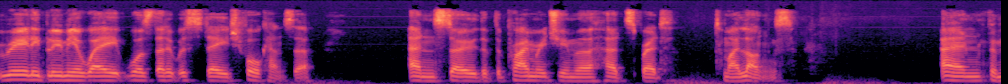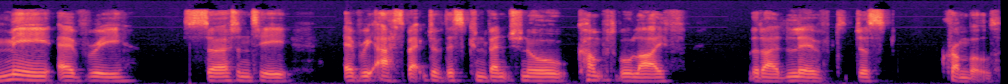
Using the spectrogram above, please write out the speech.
really blew me away was that it was stage four cancer, and so the, the primary tumor had spread to my lungs. And for me, every certainty, every aspect of this conventional, comfortable life that I'd lived just crumbled.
